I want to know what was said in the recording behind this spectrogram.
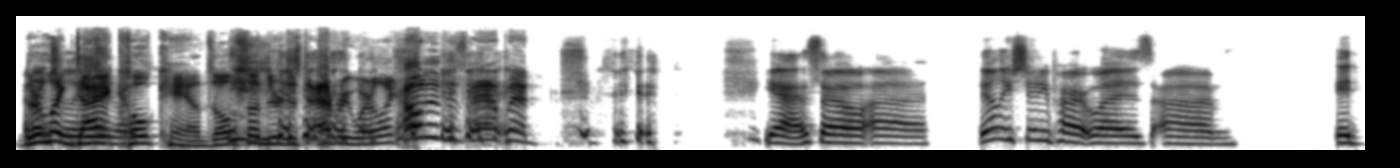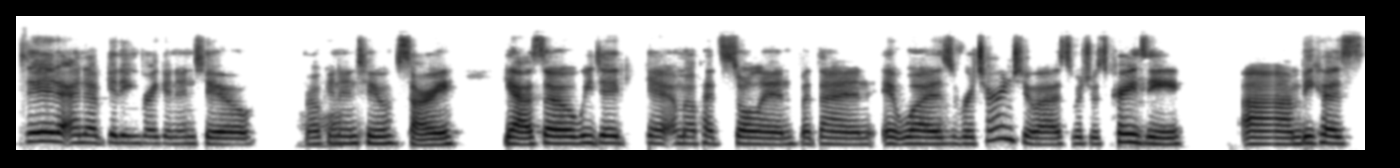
They're like Diet like- Coke cans. All of a sudden, they're just everywhere. Like, how did this happen? yeah so uh the only shitty part was um it did end up getting broken into broken Aw. into sorry yeah so we did get a moped stolen but then it was returned to us which was crazy um because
